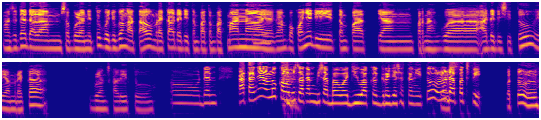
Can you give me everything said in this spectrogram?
maksudnya dalam sebulan itu gue juga nggak tahu mereka ada di tempat-tempat mana Hmm. ya kan pokoknya di tempat yang pernah gue ada di situ ya mereka sebulan sekali itu Oh, dan katanya lu kalau misalkan bisa bawa jiwa ke gereja setan itu, lu Yes. dapat fee. betul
